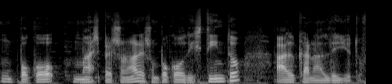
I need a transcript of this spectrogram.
un poco más personal, es un poco distinto al canal de YouTube.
